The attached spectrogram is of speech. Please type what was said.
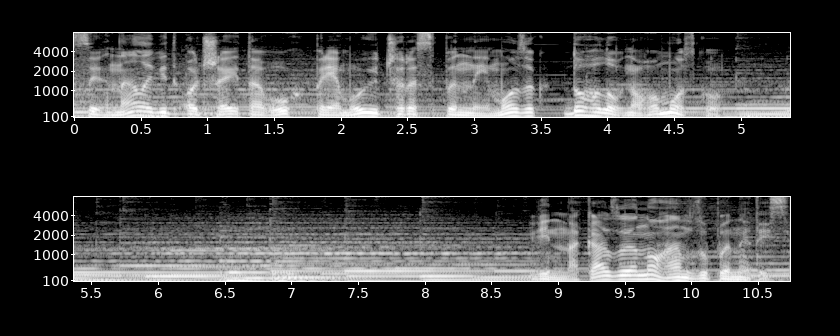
сигнали від очей та вух прямують через спинний мозок до головного мозку. Він наказує ногам зупинитись.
